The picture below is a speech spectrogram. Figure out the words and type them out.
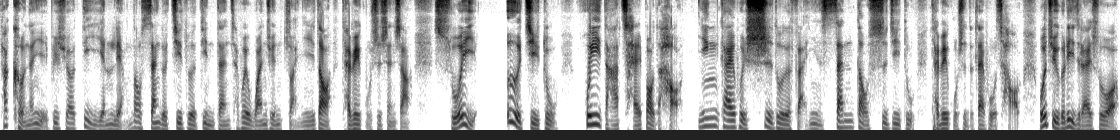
它可能也必须要递延两到三个季度的订单，才会完全转移到台北股市身上，所以二季度辉达财报的好。应该会适度的反映三到四季度台北股市的带货潮。我举个例子来说，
